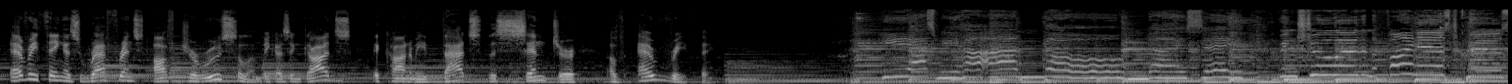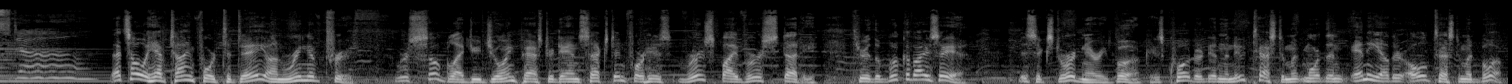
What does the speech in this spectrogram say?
Everything is referenced off Jerusalem because in God's economy, that's the center of everything. He asked me how I know, and I say it rings truer than the finest crystal. That's all we have time for today on Ring of Truth. We're so glad you joined Pastor Dan Sexton for his verse by verse study through the book of Isaiah. This extraordinary book is quoted in the New Testament more than any other Old Testament book.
